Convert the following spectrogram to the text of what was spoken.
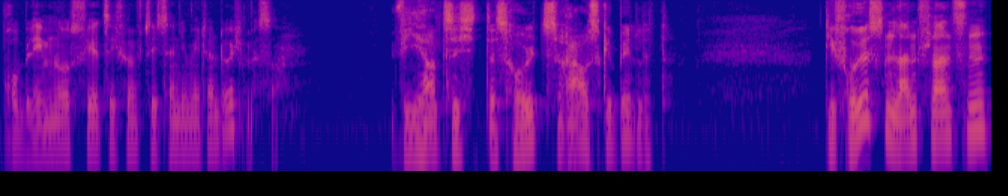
problemlos 40, 50 Zentimetern Durchmesser. Wie hat sich das Holz rausgebildet? Die frühesten Landpflanzen,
